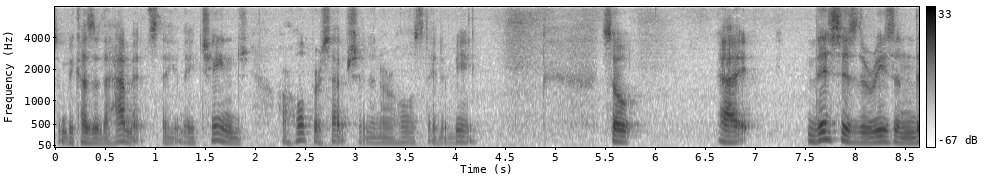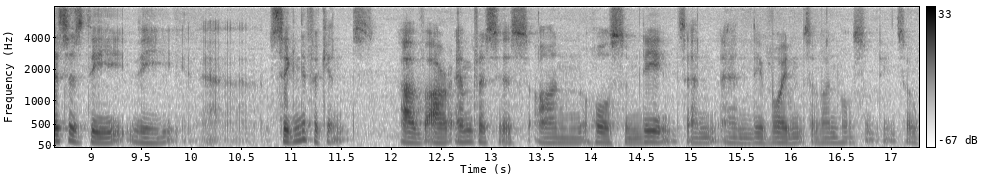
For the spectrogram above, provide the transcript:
So because of the habits, they, they change our whole perception and our whole state of being. So uh, this is the reason, this is the, the uh, significance of our emphasis on wholesome deeds and, and the avoidance of unwholesome deeds. So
